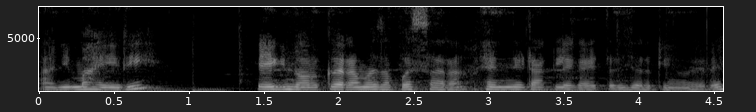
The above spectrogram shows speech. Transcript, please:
आणि माहेरी हे इग्नोर करा माझा पसारा. ह्यांनी टाकले काहीतरी जर्किंग वगैरे.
